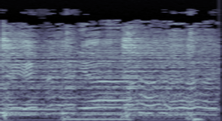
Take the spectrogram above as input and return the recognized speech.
geçti dünya.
